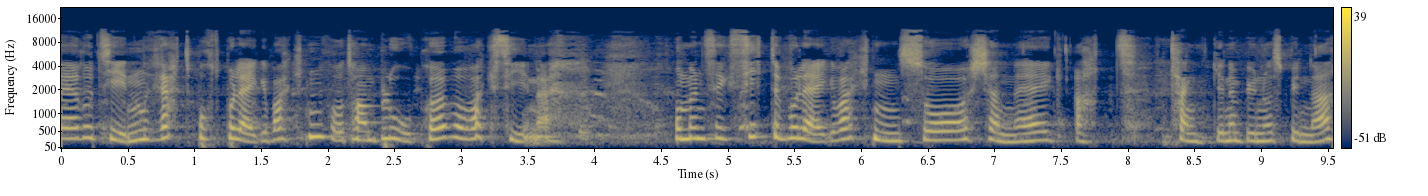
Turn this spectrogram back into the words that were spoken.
er rutinen rett bort på legevakten for å ta en blodprøve og vaksine. Og mens jeg sitter på legevakten, så kjenner jeg at tankene begynner å spinne,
